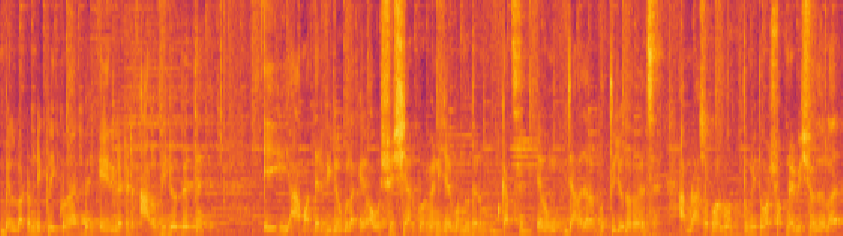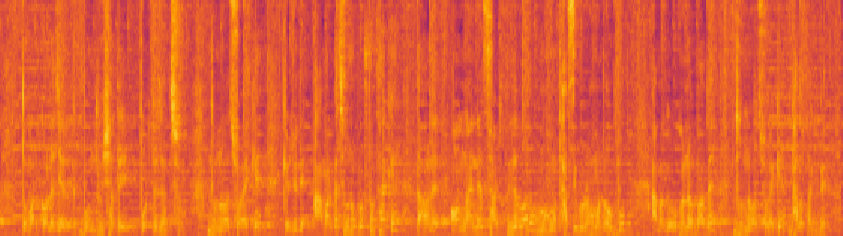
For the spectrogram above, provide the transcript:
বেল বাটনটি ক্লিক করে রাখবে। এই রিলেটেড আরও ভিডিও পেতে এই আমাদের ভিডিওগুলোকে অবশ্যই শেয়ার করবে নিজের বন্ধুদের কাছে এবং যারা যারা ভর্তি যোদ্ধা রয়েছে। আমরা আশা করব তুমি তোমার স্বপ্নের বিশ্ববিদ্যালয়, তোমার কলেজের বন্ধুর সাথেই পড়তে যাচ্ছ। ধন্যবাদ সবাইকে। কেউ যদি আমার কাছে কোনো প্রশ্ন থাকে, তাহলে অনলাইনে সার্চ দিতে পারো। মোহাম্মদ হাসিবুর রহমান অব্বু আমাকে ওখানেও পাবে। ধন্যবাদ সবাইকে। ভালো থাকবে।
